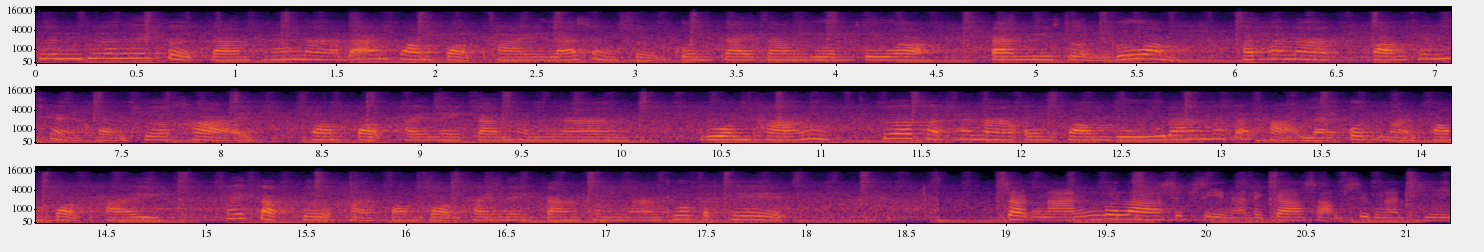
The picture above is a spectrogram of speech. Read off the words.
ขึ้นเพื่อให้เกิดการพัฒนาด้านความปลอดภัย และส่งเสริมกลไกการรวมตัว การมีส่วนร่วม พัฒนาความเข้มแข็งของเครือข่าย ความปลอดภัยในการทำงาน รวมทั้งเพื่อพัฒนาองค์ความรู้ด้านมาตรฐานและกฎหมายความปลอดภัย ให้กับเครือข่ายความปลอดภัยในการทำงานทั่วประเทศ จากนั้นเวลา 14นาฬิกา30 นาที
